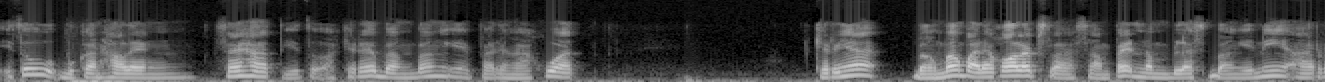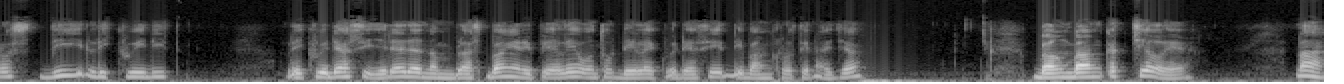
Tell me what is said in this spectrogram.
itu bukan hal yang sehat gitu. Akhirnya bank-bank ya pada nggak kuat. Akhirnya bank-bank pada kolaps lah. Sampai 16 bank ini harus di likuidasi. Jadi ada 16 bank yang dipilih untuk dilikuidasi dibangkrutin aja. Bank-bank kecil ya. Nah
